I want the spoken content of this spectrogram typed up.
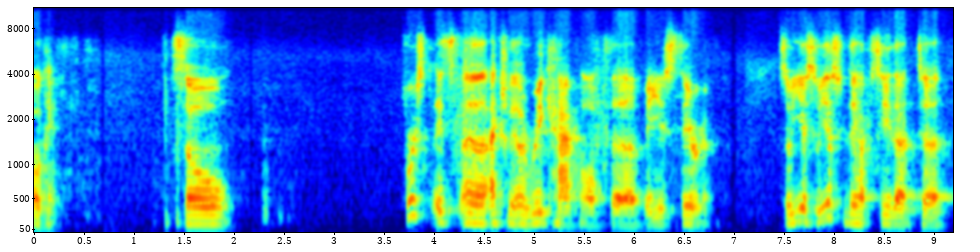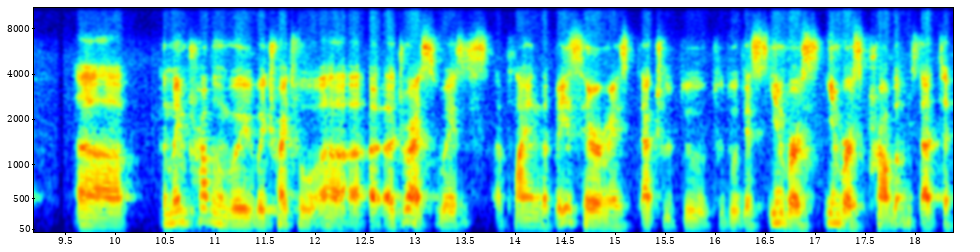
Okay, so first it's uh, actually a recap of the Bayes theorem. So yes, so yesterday I have seen that uh, uh, the main problem we, we try to uh, address with applying the Bayes theorem is actually to, to do this inverse inverse problems that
